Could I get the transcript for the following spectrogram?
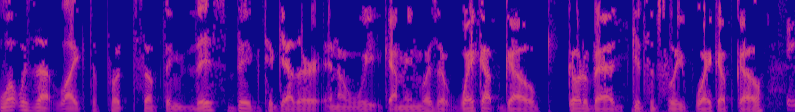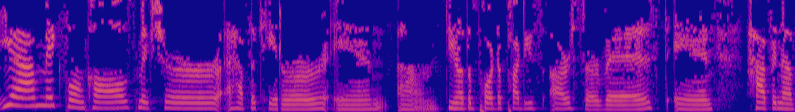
what was that like to put something this big together in a week? I mean, was it wake up, go, go to bed, get some sleep, wake up, go? Yeah, make phone calls, make sure I have the caterer, and um, you know the porta potties are serviced, and have enough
